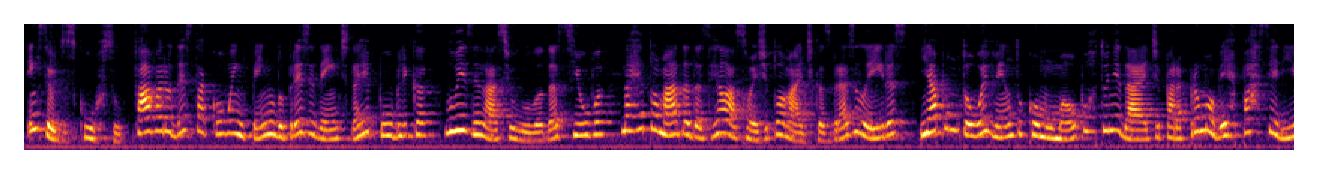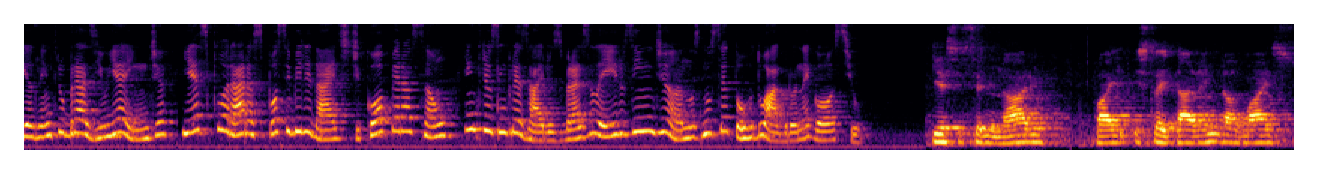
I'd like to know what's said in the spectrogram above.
Em seu discurso, Fávaro destacou o empenho do presidente da República, Luiz Inácio Lula da Silva, na retomada das relações diplomáticas brasileiras e apontou o evento como uma oportunidade para promover parcerias entre o Brasil e a Índia e explorar as possibilidades de cooperação entre os empresários brasileiros e indianos no setor do agronegócio. E esse seminário vai estreitar ainda mais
